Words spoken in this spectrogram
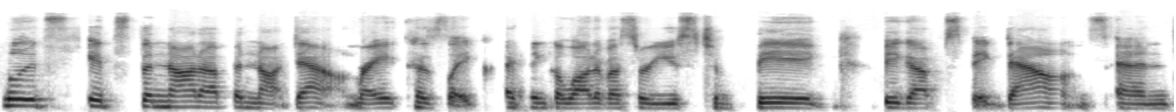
well, it's it's the not up and not down, right? Because like I think a lot of us are used to big big ups big downs. And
